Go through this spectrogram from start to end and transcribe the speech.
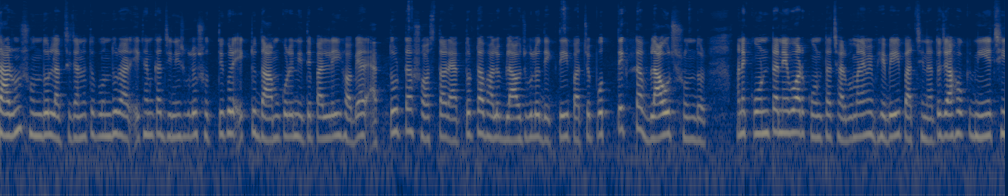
দারুণ সুন্দর লাগছে, জানো তো বন্ধুরা। আর এখানকার জিনিসগুলো সত্যি করে একটু দাম করে নিতে পারলেই হবে। আর এতটা সস্তা আর এতটা ভালো ব্লাউজগুলো দেখতেই পাচ্ছ, প্রত্যেকটা ব্লাউজ সুন্দর। মানে কোনটা নেব আর কোনটা ছাড়বো মানে আমি ভেবেই পাচ্ছি না। তো যা হোক, নিয়েছি।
